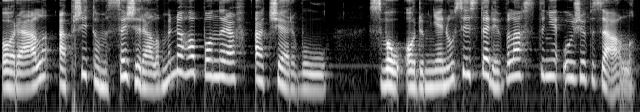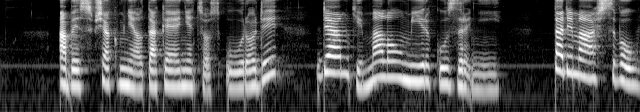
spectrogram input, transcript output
oral a přitom sežral mnoho ponrav a červů. Svou odměnu si tedy vlastně už vzal. Abys však měl také něco z úrody, dám ti malou mírku zrní. Tady máš svou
